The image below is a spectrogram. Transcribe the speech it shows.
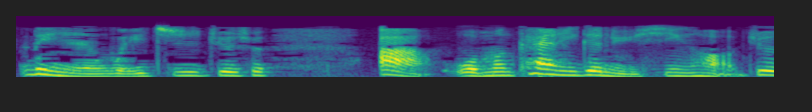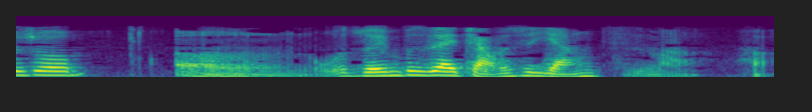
令人为之，就是说啊，我们看一个女星哈，就是说，嗯，我昨天不是在讲的是杨紫嘛，哈，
